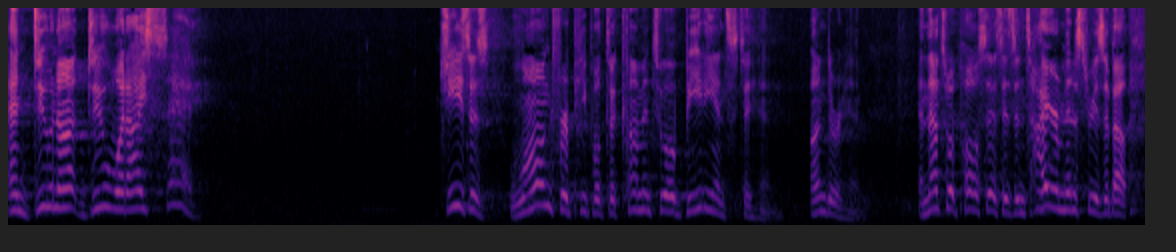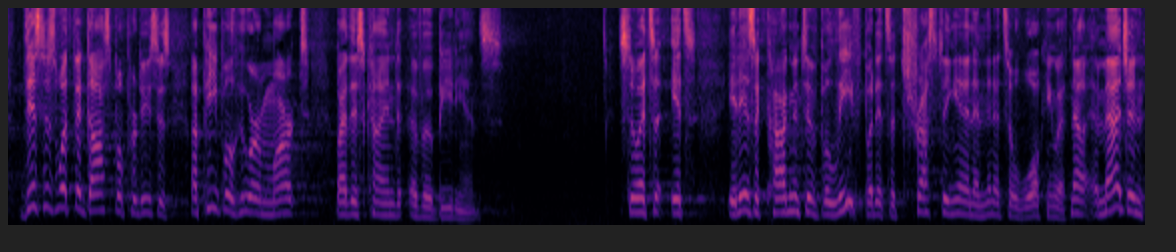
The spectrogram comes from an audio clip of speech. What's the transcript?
and do not do what I say? Jesus longed for people to come into obedience to him, under him. And that's what Paul says his entire ministry is about. This is what the gospel produces a people who are marked by this kind of obedience. So it's, a, it's, it is a cognitive belief, but it's a trusting in and then it's a walking with. Now, imagine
